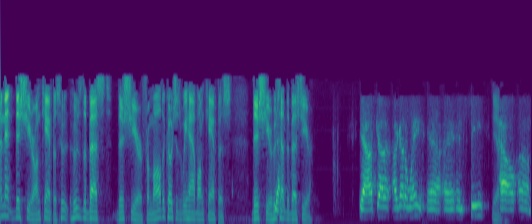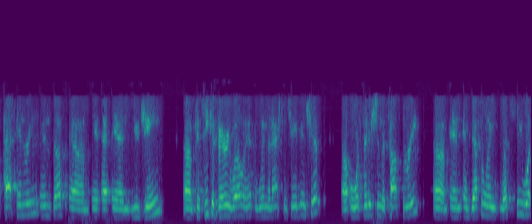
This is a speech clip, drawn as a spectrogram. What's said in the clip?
I meant this year on campus. Who, who's the best this year from all the coaches we have on campus this year? Who's Yeah. had the best year? Yeah, I've got to, I got to wait uh, and see Yeah. how um, Pat Henry ends up um, in, in Eugene because he could very well win the national championship uh, or finish in the top three. Um, and, and definitely, let's see what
